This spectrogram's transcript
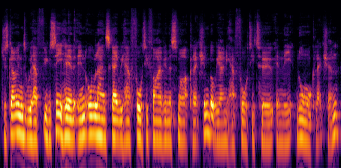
just go into, we have, you can see here that in all landscape we have 45 in the smart collection, but we only have 42 in the normal collection.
